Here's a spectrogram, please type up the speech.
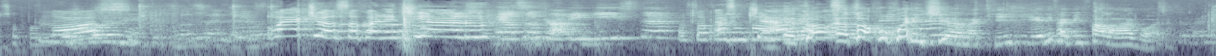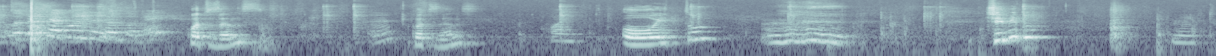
Sou palmeiras. Nossa. Ué, tio, eu sou corintiano. Eu sou flamenguista. Eu sou corintiano. Eu tô, eu tô com um corintiano aqui e ele vai me falar agora. Você é corintiano também? Quantos anos? Quantos anos? Oito. Oito. Tímido? Muito.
